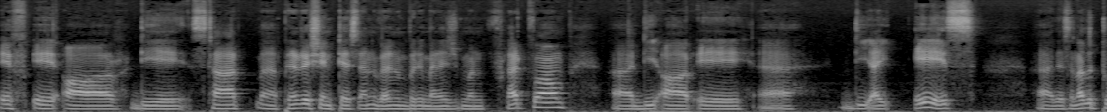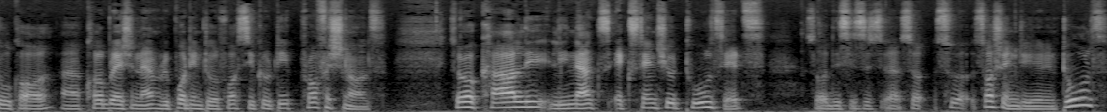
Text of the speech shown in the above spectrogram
FARDA start uh, penetration test and vulnerability management platform uh, DRA uh, DIAs uh, there's another tool called uh, collaboration and reporting tool for security professionals. So Kali Linux extension toolsets so this is uh, so, so social engineering tools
